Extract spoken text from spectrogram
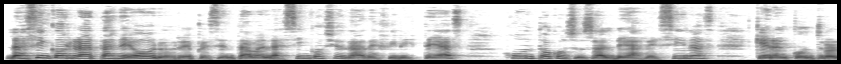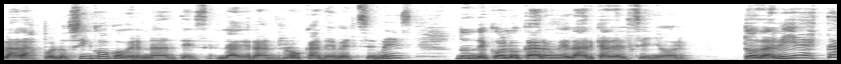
Las cinco ratas de oro representaban las cinco ciudades filisteas junto con sus aldeas vecinas que eran controladas por los cinco gobernantes, la gran roca de Betsemes, donde colocaron el arca del Señor. Todavía está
